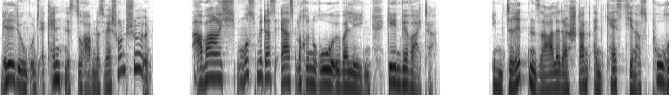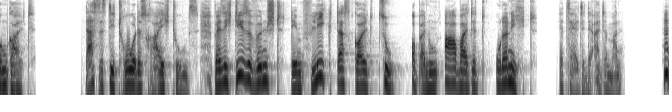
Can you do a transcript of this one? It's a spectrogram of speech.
Bildung und Erkenntnis zu haben, das wäre schon schön. Aber ich muss mir das erst noch in Ruhe überlegen. Gehen wir weiter. Im dritten Saale, da stand ein Kästchen aus purem Gold. Das ist die Truhe des Reichtums. Wer sich diese wünscht, dem fliegt das Gold zu, ob er nun arbeitet oder nicht, erzählte der alte Mann. Hm,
